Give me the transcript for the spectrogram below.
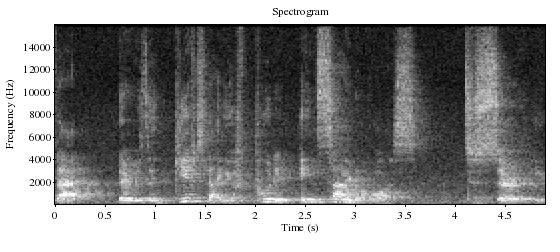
that there is a gift that you've put in inside of us to serve you.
